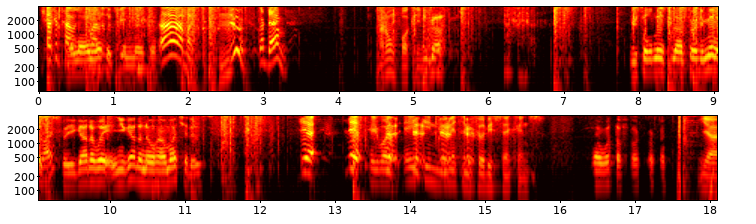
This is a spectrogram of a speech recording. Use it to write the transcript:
Check it How long was it, his Ah, my Hmm? dude, goddamn. I don't fucking know. You told me it's not 30 minutes, What? so you gotta wait. You gotta know how much it is. Yeah. Yeah. It was 18 minutes and 30 seconds. Oh, what the fuck? Okay. Yeah,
